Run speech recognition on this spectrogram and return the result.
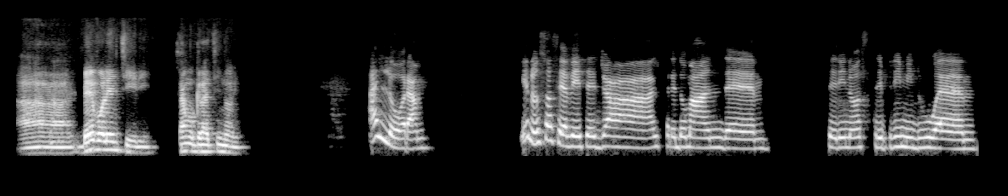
Ah, ben volentieri, siamo grati noi. Allora, io non so se avete già altre domande per i nostri primi due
